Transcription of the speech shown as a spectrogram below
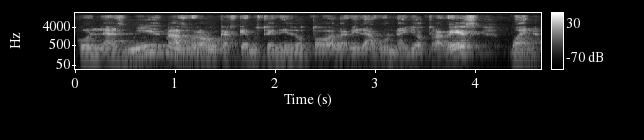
con las mismas broncas que hemos tenido toda la vida una y otra vez. Bueno,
